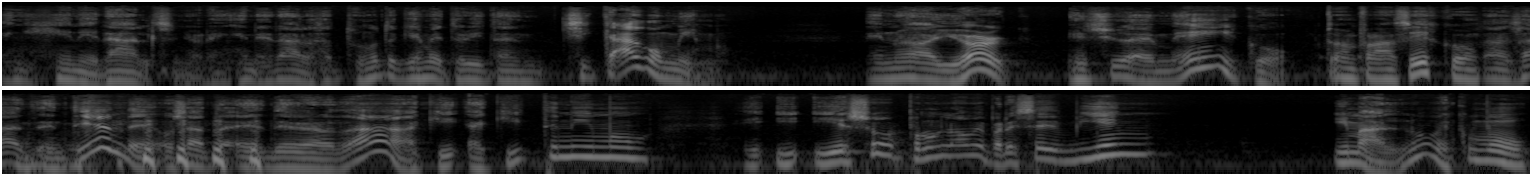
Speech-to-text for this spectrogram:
en general, señor, en general, o sea, tú no te quieres meter ahorita en Chicago mismo, en Nueva York, en Ciudad de México, San Francisco. o sea, ¿entiendes? O sea, eh, de verdad, aquí, aquí tenemos, y, y- eso por un lado me parece bien y mal, ¿no? Es como,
